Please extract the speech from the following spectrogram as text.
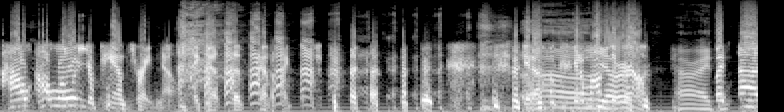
how how low are your pants right now? I guess that's kind of like you know, get them off Yeah, the ground. All right. But uh,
